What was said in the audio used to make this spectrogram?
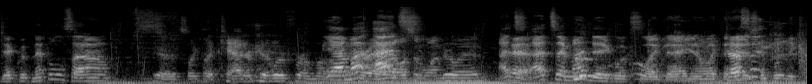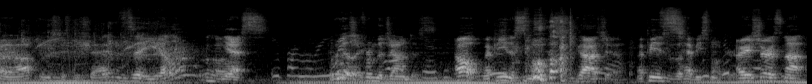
dick with nipples. I don't. Yeah, it's like the caterpillar from uh, Yeah, my- Alice in Wonderland. I'd, Yeah. I'd say my dick looks like that. You know, like the Does head is completely cut off and it's just a shaft. Is it yellow? uh, Yes. If I'm reading Really? From the jaundice. Oh, My penis smokes. Gotcha. My penis is a heavy smoker. Are you sure it's not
